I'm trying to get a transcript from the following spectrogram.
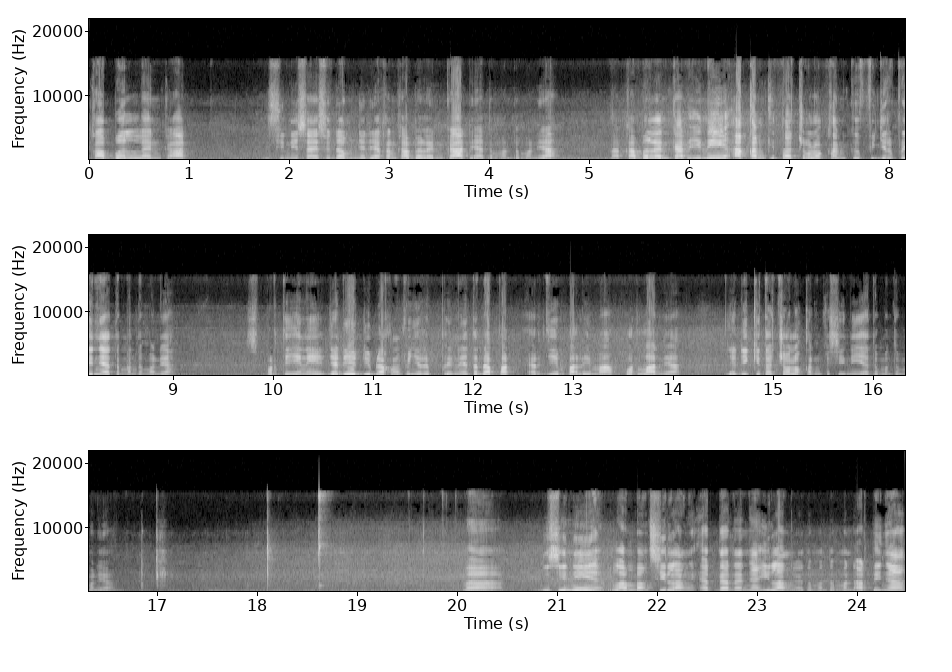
kabel LAN card. Di sini saya sudah menyediakan kabel LAN card ya teman-teman ya. Nah kabel LAN card ini akan kita colokkan ke fingerprintnya teman-teman ya. Seperti ini. Jadi di belakang fingerprint ini terdapat RJ45 port LAN ya. Jadi kita colokkan ke sini ya teman-teman ya. Nah di sini lambang silang ethernetnya hilang ya teman-teman artinya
